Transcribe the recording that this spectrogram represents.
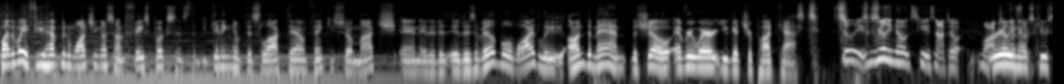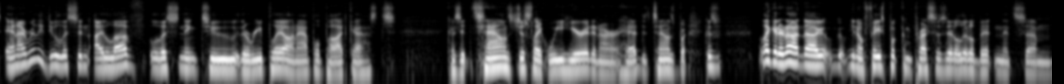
By the way, if you have been watching us on Facebook since the beginning of this lockdown, thank you so much. And it, it, it is available widely on demand, the show, everywhere you get your podcasts. Really, really no excuse not to watch. really no excuse. And I really do listen. I love listening to the replay on Apple Podcasts because it sounds just like we hear it in our head. It sounds because, like it or not, uh, you know, Facebook compresses it a little bit, and it's um,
